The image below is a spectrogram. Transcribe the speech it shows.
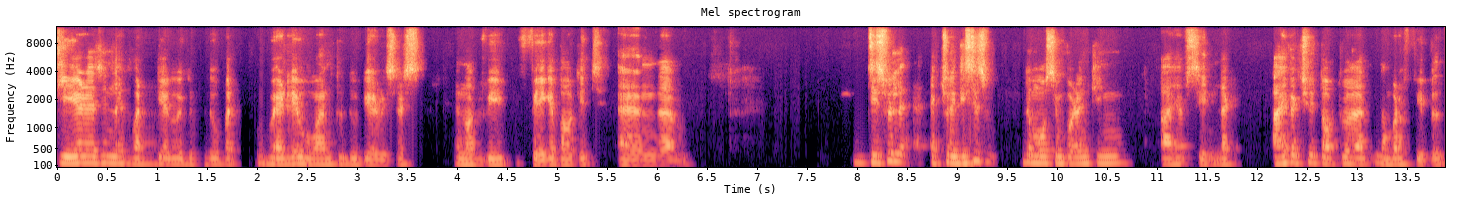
clear as in like what they're going to do, but where they want to do their research and not be vague about it. And um, this will actually this is the most important thing I have seen. Like I have actually talked to a number of people,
